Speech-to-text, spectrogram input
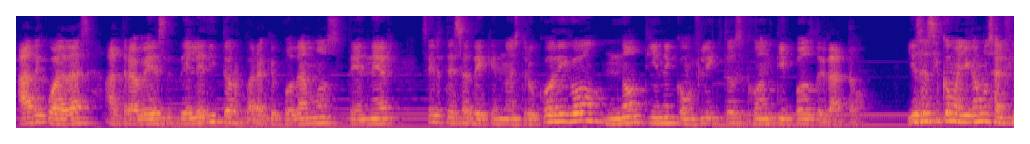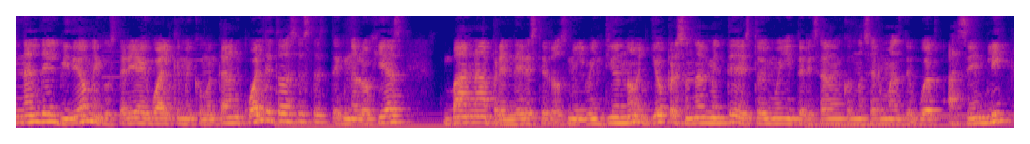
adecuadas a través del editor para que podamos tener certeza de que nuestro código no tiene conflictos con tipos de datos. Y es así como llegamos al final del video. Me gustaría igual que me comentaran cuál de todas estas tecnologías van a aprender este 2021. Yo personalmente estoy muy interesado en conocer más de WebAssembly,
